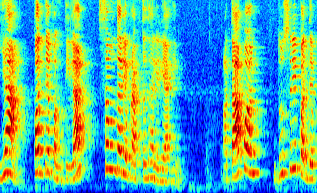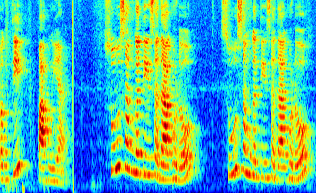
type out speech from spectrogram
ह्या पद्यपंक्तीला सौंदर्य प्राप्त झालेले आहे. आता आपण दुसरी पद्यपंक्ती पाहूया. सुसंगती सदा घडो सुसंगती सदा घडो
